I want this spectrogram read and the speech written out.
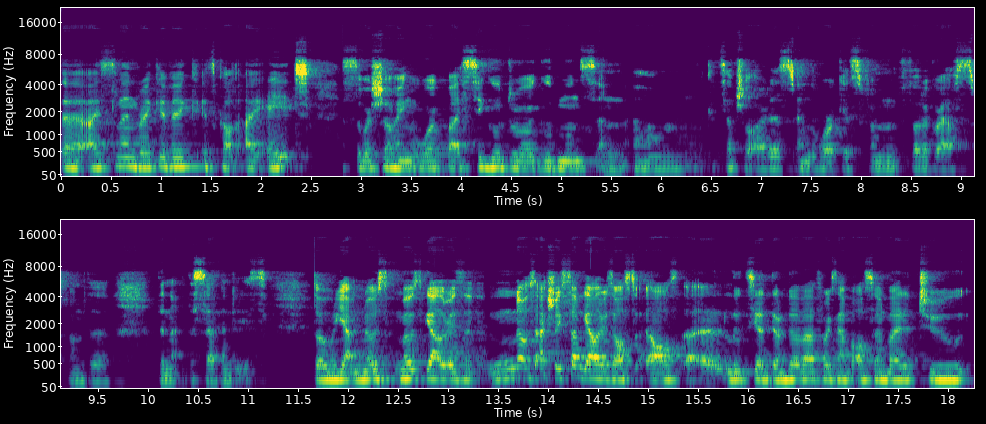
uh, Iceland, Reykjavik. It's called I8 so we're showing work by Sigurdur Gudmundsson, um, conceptual artist, and the work is from photographs from the the, the 70s. So yeah, most most galleries, no, actually some galleries also, also uh, Lucia Drdova, for example, also invited two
